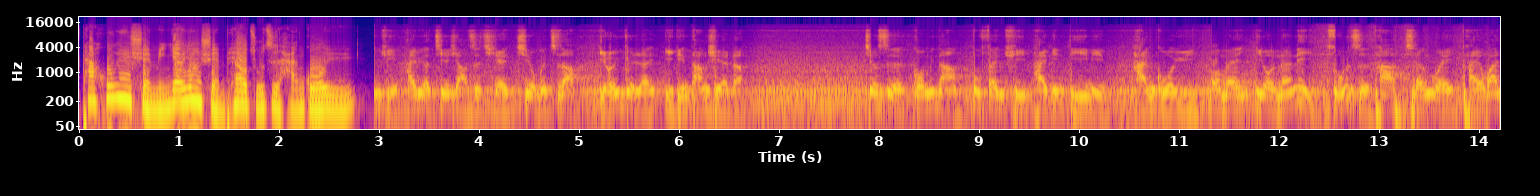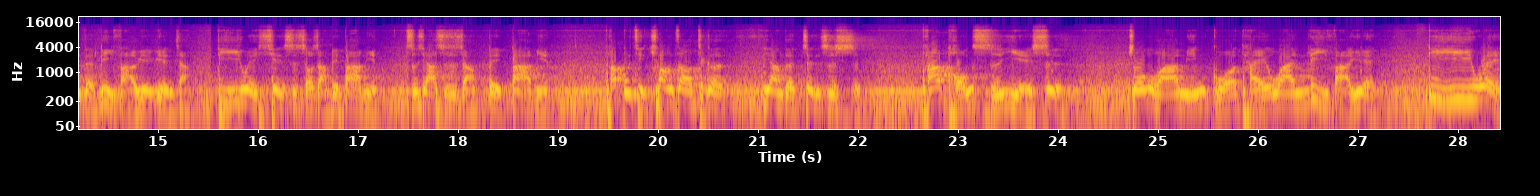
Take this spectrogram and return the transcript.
他呼吁选民要用选票阻止韩国瑜。还没有揭晓之前，其实我们知道有一个人已经当选了，就是国民党不分区排名第一名韩国瑜。我们有能力阻止他成为台湾的立法院院长。第一位县市首长被罢免，直辖市市长被罢免。他不仅创造这个样的政治史，他同时也是中华民国台湾立法院第一位。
